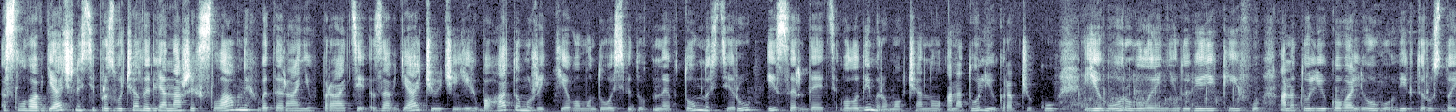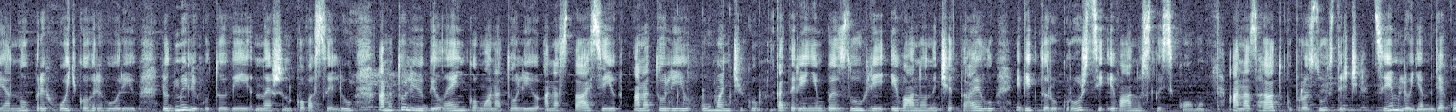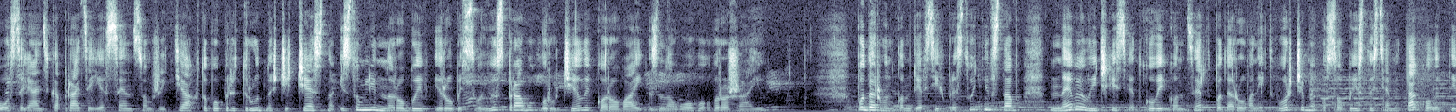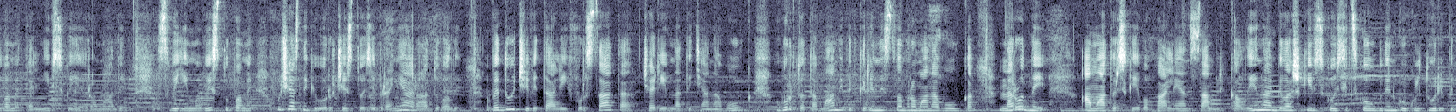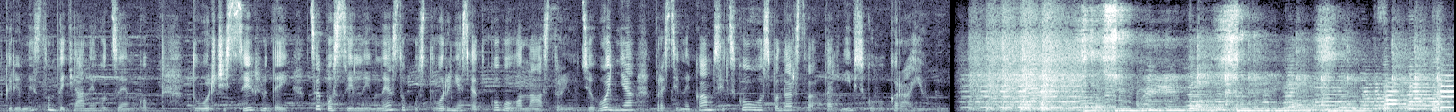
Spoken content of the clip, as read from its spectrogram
Слова вдячності прозвучали для наших славних ветеранів праці, завдячуючи їх багатому життєвому досвіду, невтомності рук і сердець Володимиру Мовчану, Анатолію Кравчуку, Єгорову Леоніду, Вірі Кіфу, Анатолію Ковальову, Віктору Стояну, Приходько Григорію, Людмилі Кутовій, Нешенко Василю, Анатолію Біленькому, Анатолію Анастасію, Анатолію Уманчику, Катерині Безуглій, Івану Нечитайлу, Віктору Кружці, Івану Слизькому. А на згадку про зустріч цим людям, для кого селянська праця є сенсом життя, хто попри труднощі чесно і сумлінно робив і робить свою справу, вручили коровай з нового врожаю. Подарунком для всіх присутніх став невеличкий святковий концерт, подарований творчими особистостями та колективами Тальнівської громади. Своїми виступами учасники урочистого зібрання радували ведучий Віталій Фурса та чарівна Тетяна Вовк, гурт «Отамани» під керівництвом Романа Вовка, народний аматорський вокальний ансамбль Калина Білашківського сільського будинку культури під керівництвом Тетяни Годзенко. Творчість цих людей це посильний внесок у створення святкового настрою цього дня працівникам сільського господарства Тальнівського краю. Watson, we Watson, Watson.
